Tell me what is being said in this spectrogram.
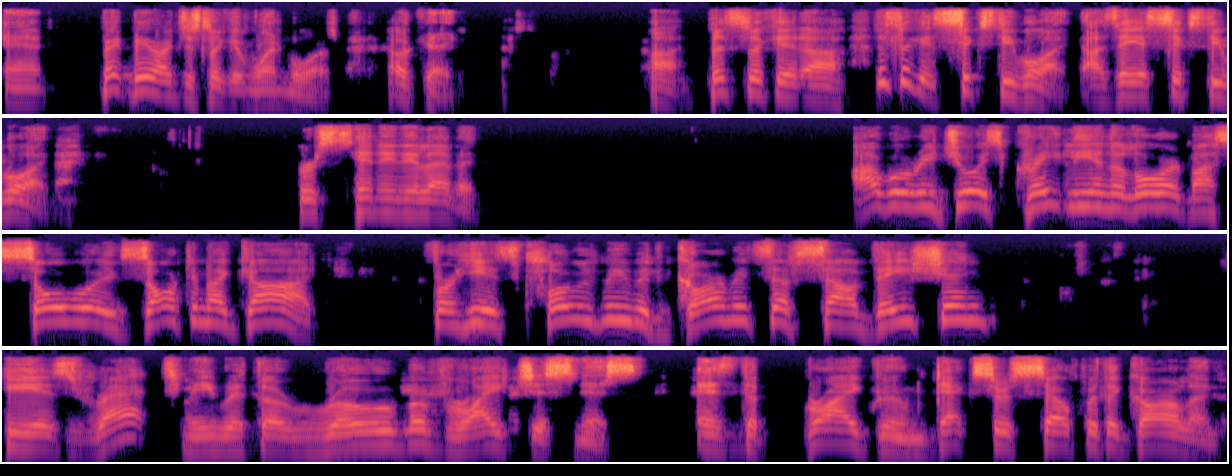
And maybe I'll just look at one more. Okay. Uh, let's look at uh, let's look at 61, Isaiah 61, verse 10 and 11. I will rejoice greatly in the Lord. My soul will exalt in my God, for he has clothed me with garments of salvation. He has wrapped me with a robe of righteousness, as the bridegroom decks herself with a garland,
